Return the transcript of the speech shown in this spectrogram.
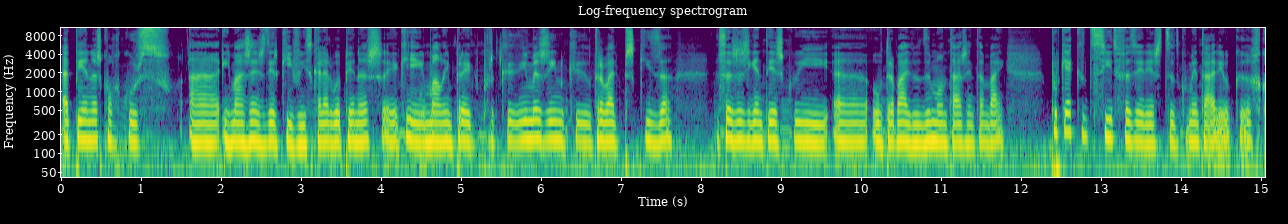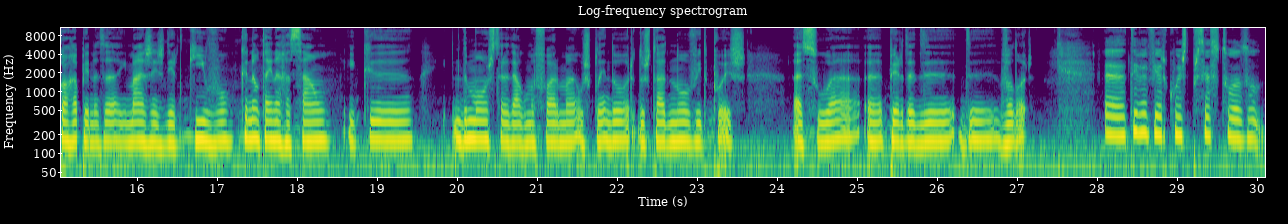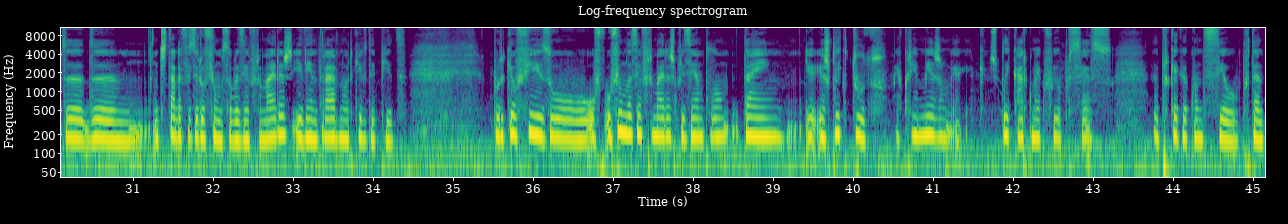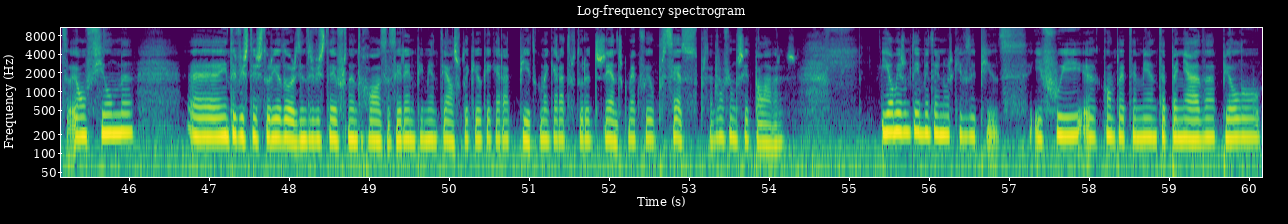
apenas com recurso a imagens de arquivo e se calhar o apenas é aqui mal emprego porque imagino que o trabalho de pesquisa seja gigantesco e uh, o trabalho de montagem também. Porquê é que decide fazer este documentário que recorre apenas a imagens de arquivo, que não tem narração e que demonstra de alguma forma o esplendor do Estado Novo e depois a sua uh, perda de, de valor? Uh, teve a ver com este processo todo de, de, de, estar a fazer o filme sobre as enfermeiras e de entrar no arquivo da PID. Porque eu fiz o, o, o filme das enfermeiras, por exemplo, tem. Eu, eu, explico tudo. Eu queria mesmo explicar como é que foi o processo, eh, porque é que aconteceu. Portanto, é um filme. Uh, entrevistei historiadores, entrevistei o Fernando Rosas, a Irene Pimentel, expliquei o que, é que era a PID, como é que era a tortura de género, como é que foi o processo. Portanto, é um filme cheio de palavras. E ao mesmo tempo entrei no arquivo da PID e fui uh, completamente apanhada pelo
